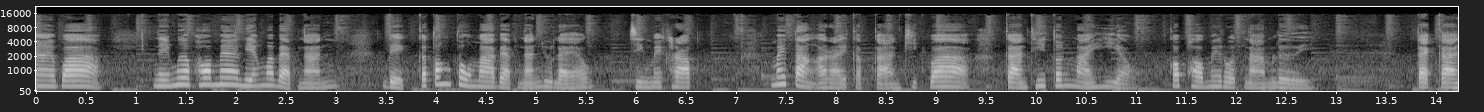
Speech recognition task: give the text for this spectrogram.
ง่าย ๆว่า ในเมื่อพ่อแม่เลี้ยงมาแบบนั้น เด็กก็ต้องโตมาแบบนั้นอยู่แล้ว จริงไหมครับ ไม่ต่างอะไรกับการคิดว่า การที่ต้นไม้เหี่ยว ก็เพราะไม่รดน้ำเลย แต่การ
